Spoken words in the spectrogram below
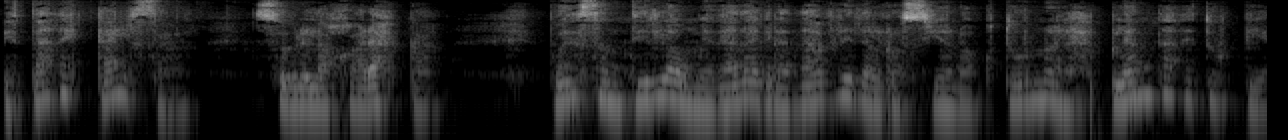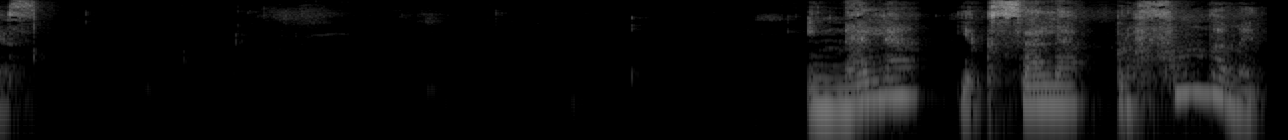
Estás descalza sobre la hojarasca. Puedes sentir la humedad agradable del rocío nocturno en las plantas de tus pies. Inhala y exhala profundamente.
